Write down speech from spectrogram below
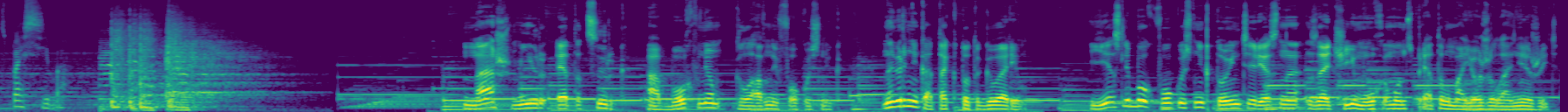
Спасибо. Наш мир – это цирк, а Бог в нем – главный фокусник. Наверняка так кто-то говорил. Если Бог фокусник, то интересно, за чьим ухом он спрятал мое желание жить.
